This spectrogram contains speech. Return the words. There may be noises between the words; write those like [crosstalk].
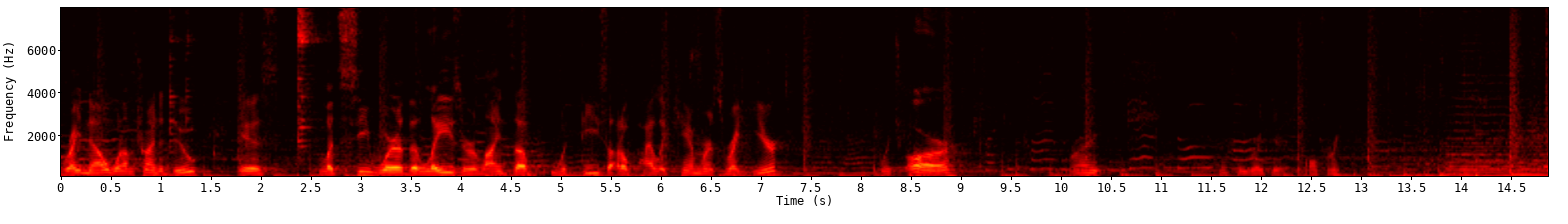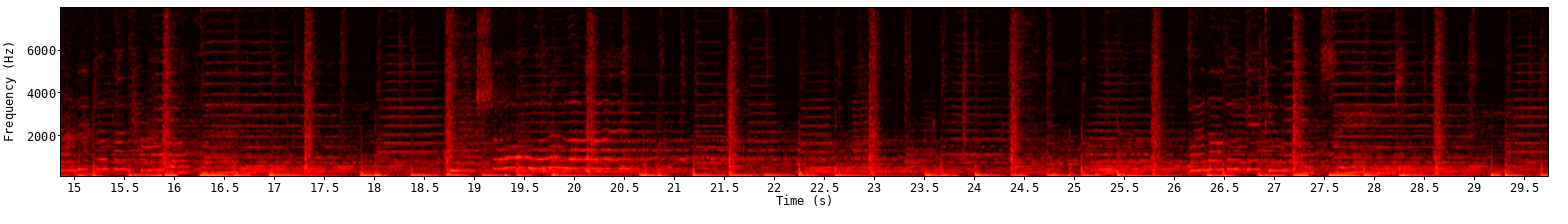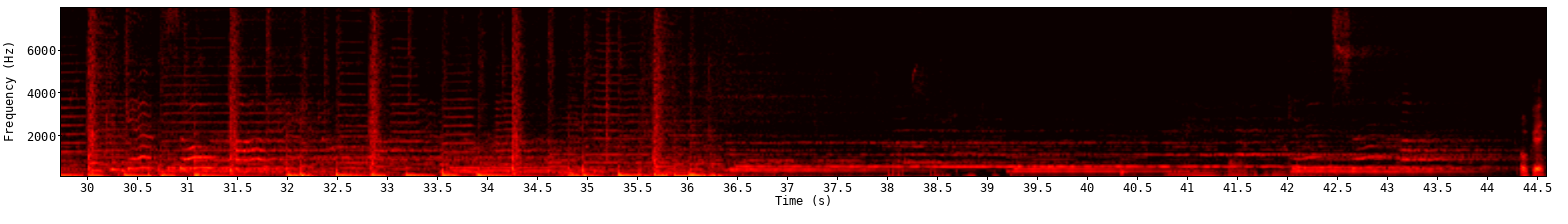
Right now what I'm trying to do is let's see where the laser lines up with these autopilot cameras right here, which are right, roughly right there, all three. Okay,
